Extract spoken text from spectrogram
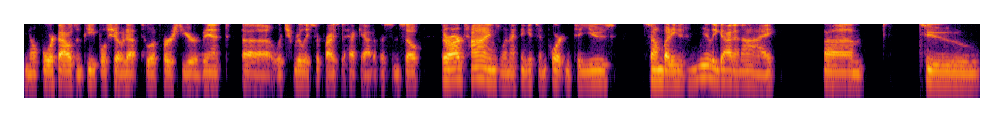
you know, 4,000 people showed up to a first year event, uh, which really surprised the heck out of us. And so there are times when I think it's important to use somebody who's really got an eye um, to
